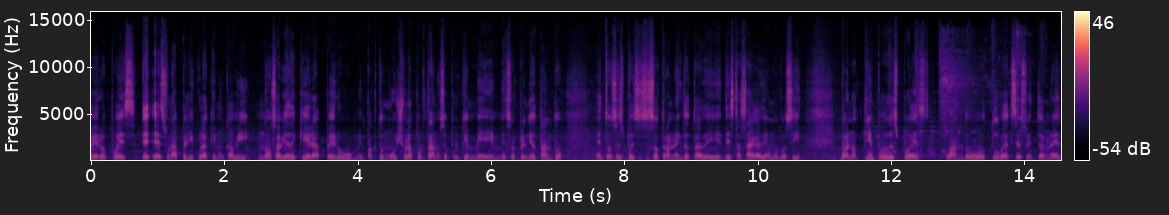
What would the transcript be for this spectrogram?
Pero pues e, es una película que nunca vi, no sabía de qué era, pero me impactó mucho la portada, no sé por qué me, me sorprendió tanto. Entonces pues esa es otra anécdota de, de esta saga, digámoslo así. Bueno, tiempo después, cuando tuve acceso a internet,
